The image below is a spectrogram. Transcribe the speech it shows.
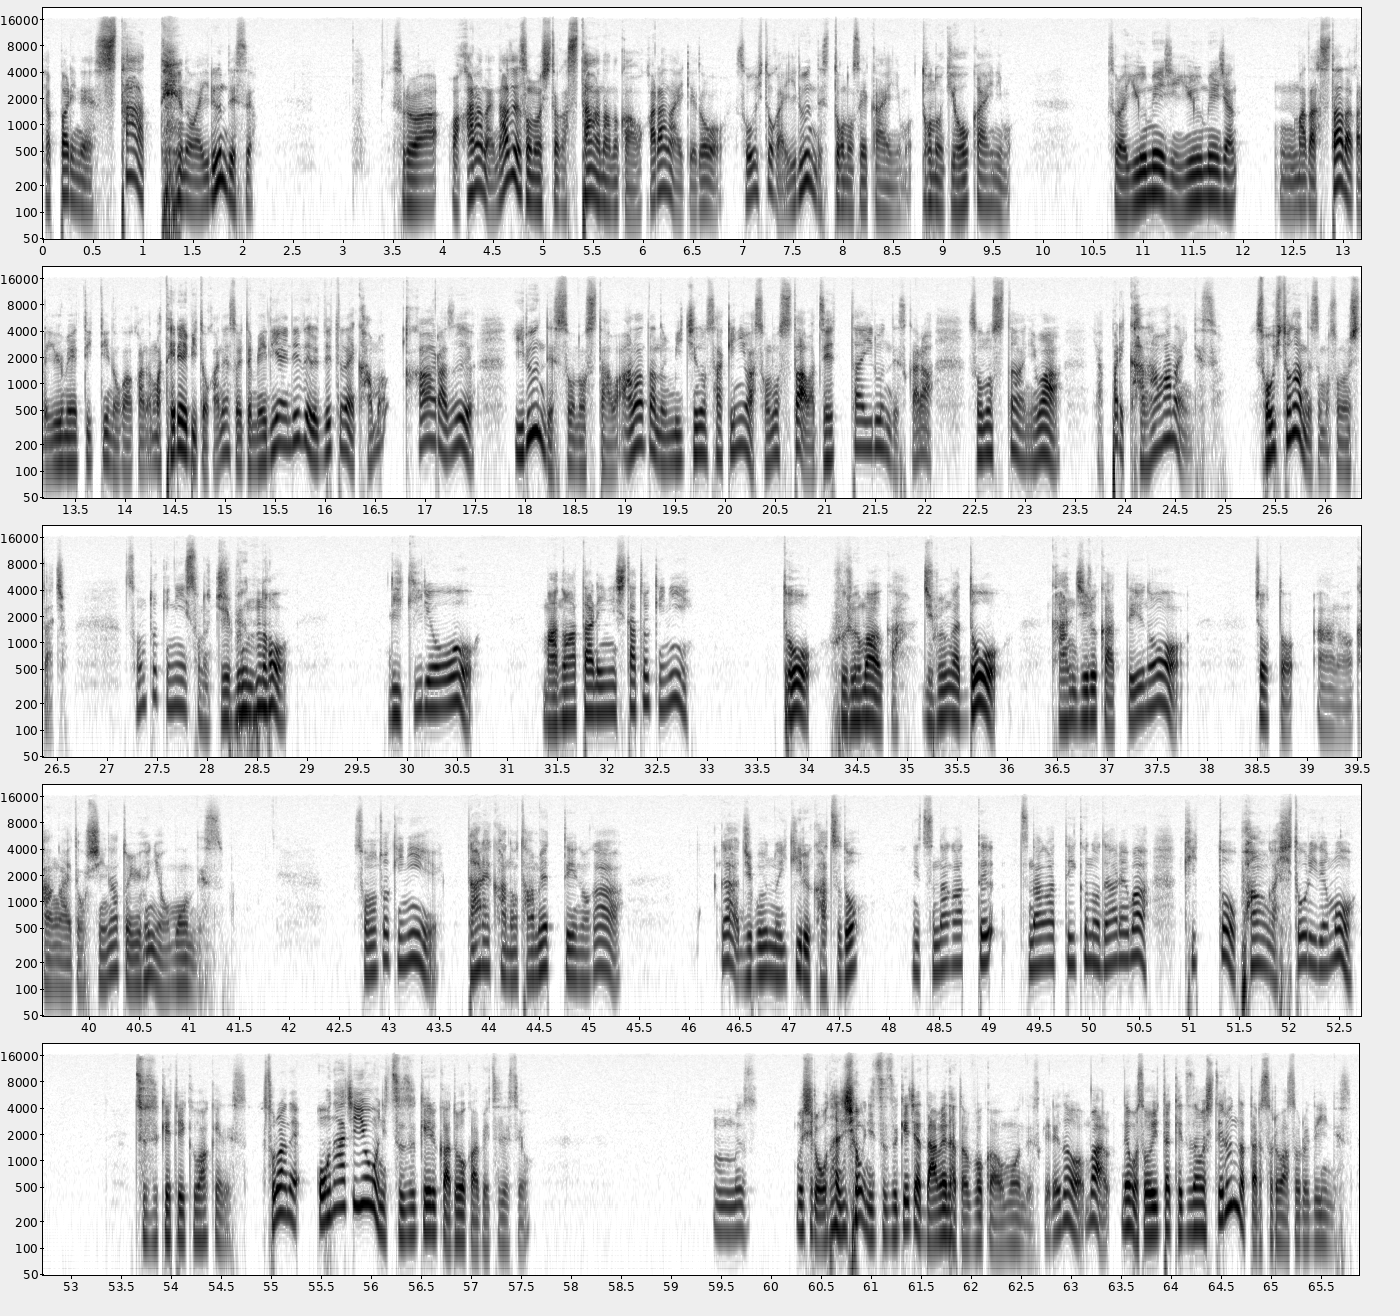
やっぱりねスターっていうのはいるんですよ。それは分からないなぜその人がスターなのかは分からないけどそういう人がいるんですどの世界にもどの業界にもそれは有名人有名じゃまだスターだから有名って言っていいのか分かんない。まあ、テレビとかね、そういったメディアに出てる、出てないかま、かわらず、いるんです、そのスターは。あなたの道の先にはそのスターは絶対いるんですから、そのスターにはやっぱりかなわないんですよ。そういう人なんですもん、その人たちは。その時に、その自分の力量を目の当たりにした時に、どう振る舞うか、自分がどう感じるかっていうのを、ちょっとあの考えてほしいなというふうに思うんです。その時に誰かのためっていうのがが自分の生きる活動につながってつながっていくのであればきっとファンが一人でも続けていくわけです。それはね同じように続けるかどうかは別ですよ。むむしろ同じように続けちゃダメだと僕は思うんですけれどまあでもそういった決断をしてるんだったらそれはそれでいいんです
